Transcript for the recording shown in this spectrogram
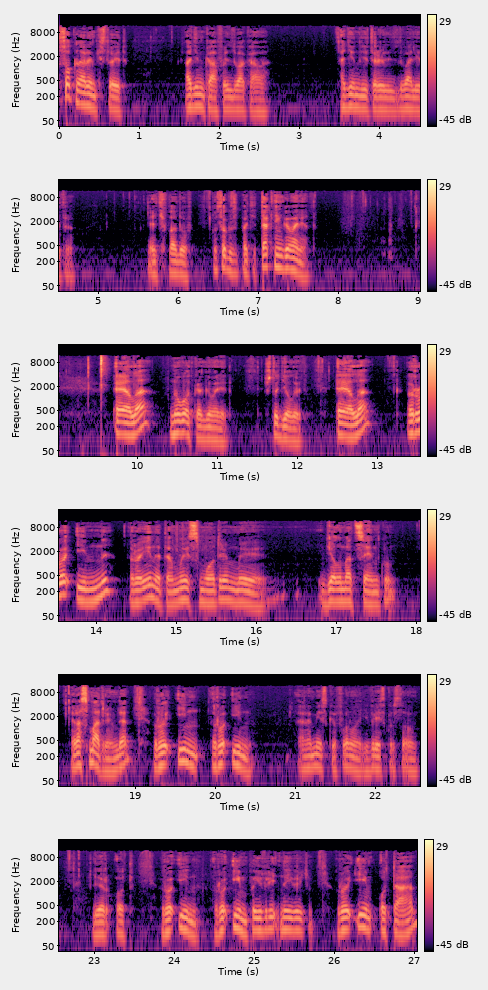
Сколько на рынке стоит один кав или два кава? Один литр или два литра этих плодов. Кусок заплатить. Так не говорят. Эла, ну вот как говорит, что делает. Эла, роин, роин это мы смотрим, мы делаем оценку, рассматриваем, да? Роин, роин, арамейская форма еврейского слова, лер от, роин, роим по иври, на иврите, роим ота,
